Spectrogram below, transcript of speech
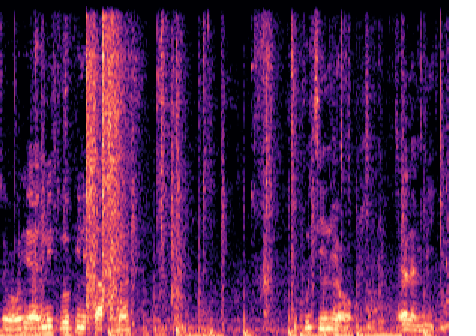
so here you need to open it up and then you put in your LMB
